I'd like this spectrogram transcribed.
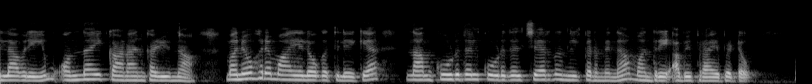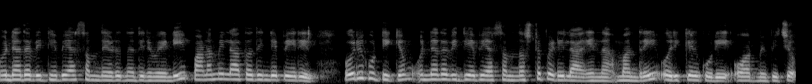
എല്ലാവരെയും ഒന്നായി കാണാൻ കഴിയുന്ന മനോഹരമായ ലോകത്തിലേക്ക് നാം കൂടുതൽ കൂടുതൽ ചേർന്ന് നിൽക്കണമെന്ന് മന്ത്രി അഭിപ്രായപ്പെട്ടു. ഉന്നത വിദ്യാഭ്യാസം നേടുന്നതിനു വേണ്ടി പണമില്ലാത്തതിന്റെ പേരിൽ ഒരു കുട്ടിക്കും ഉന്നത വിദ്യാഭ്യാസം നഷ്ടപ്പെടില്ല എന്ന് മന്ത്രി ഒരിക്കൽ കൂടി ഓർമ്മിപ്പിച്ചു.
